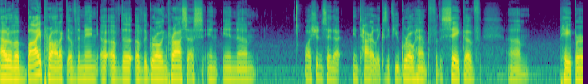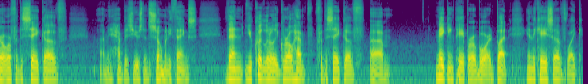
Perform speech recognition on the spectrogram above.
out of a byproduct of the man uh, of the of the growing process in in um, well I shouldn't say that entirely because if you grow hemp for the sake of um, paper or for the sake of I mean hemp is used in so many things then you could literally grow hemp for the sake of um, making paper or board but in the case of like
